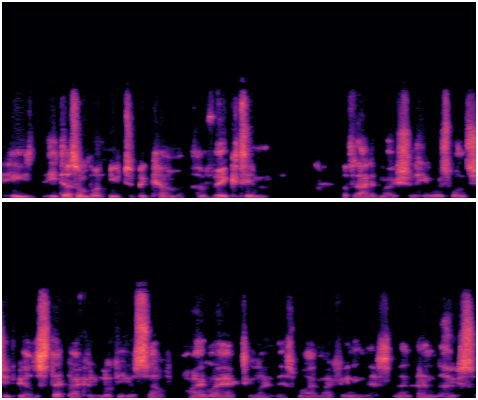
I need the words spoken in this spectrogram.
he he doesn't want you to become a victim of that emotion. He always wants you to be able to step back and look at yourself. Why am I acting like this? Why am I feeling this? And, and those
